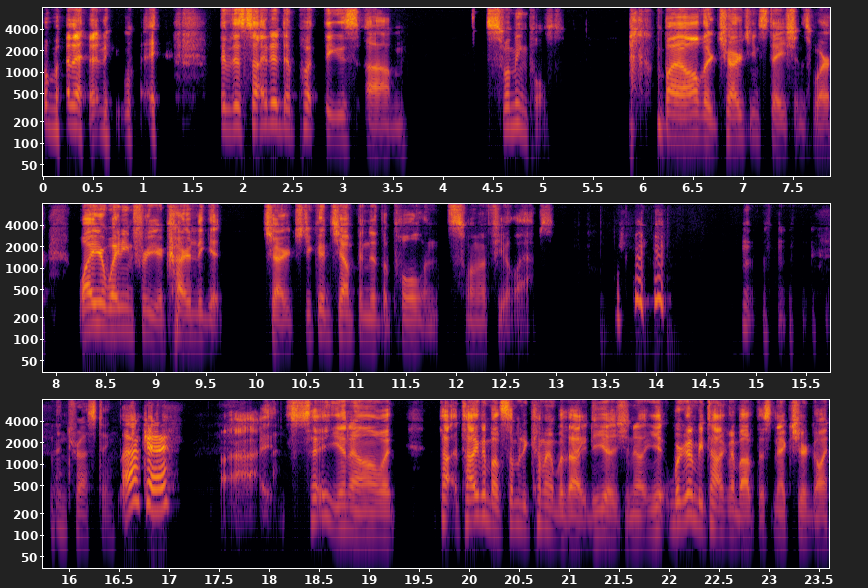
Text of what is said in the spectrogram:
go about it anyway. They've decided to put these um, swimming pools by all their charging stations where while you're waiting for your car to get charged, you could jump into the pool and swim a few laps. Interesting. Okay. I say, you know, it, ta- talking about somebody coming up with ideas, you know, you, we're going to be talking about this next year. Going,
